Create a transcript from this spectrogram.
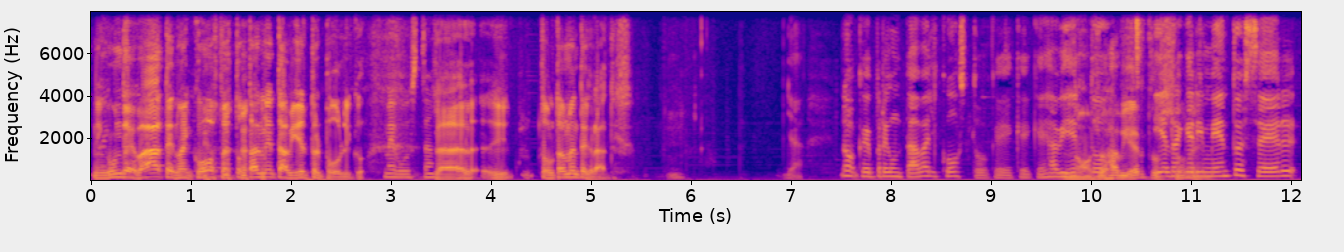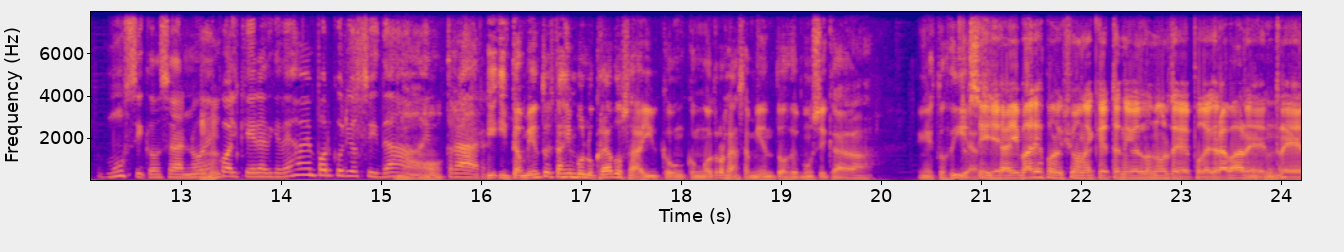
ningún debate, no hay costo, es totalmente abierto al público. Me gusta. totalmente gratis. Ya. No, que preguntaba el costo, que, que, es abierto. No, eso es abierto. Y el requerimiento es ser músico, o sea, no es cualquiera, que déjame por curiosidad entrar. Y, y, también tú estás involucrados ahí con, con otros lanzamientos de música en estos días. Sí, hay varias producciones que he tenido el honor de poder grabar entre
